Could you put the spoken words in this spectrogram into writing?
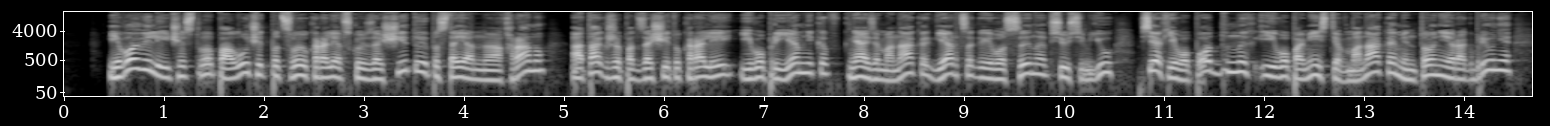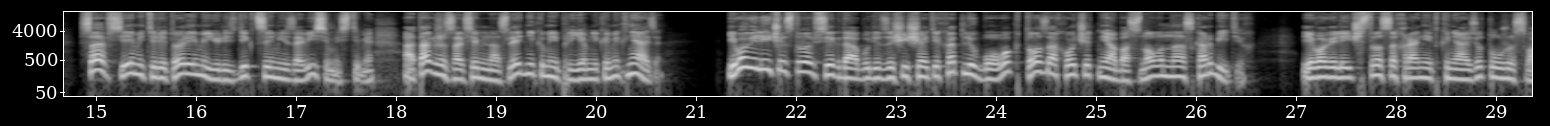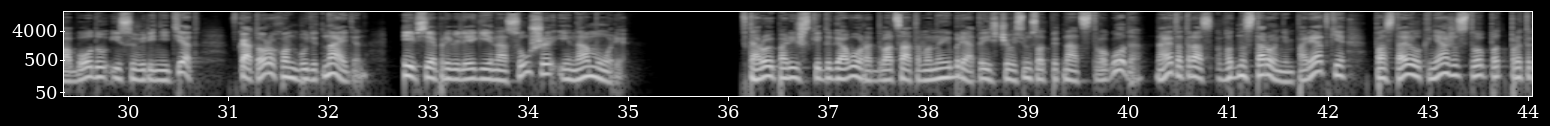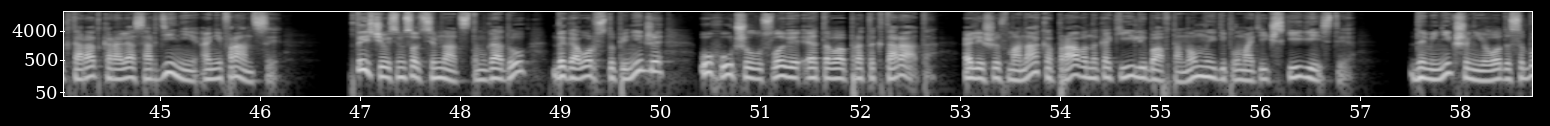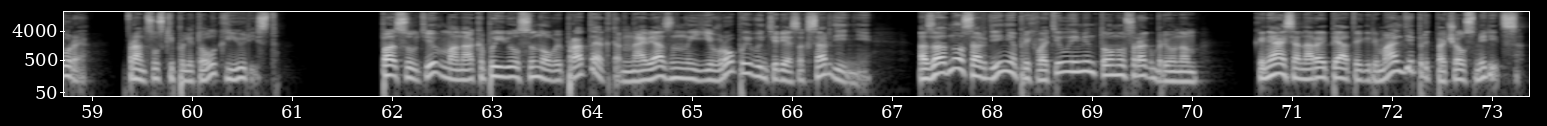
его Величество получит под свою королевскую защиту и постоянную охрану, а также под защиту королей, его преемников, князя Монако, герцога, его сына, всю семью, всех его подданных и его поместья в Монако, Ментоне и Ракбрюне со всеми территориями, юрисдикциями и зависимостями, а также со всеми наследниками и преемниками князя. Его Величество всегда будет защищать их от любого, кто захочет необоснованно оскорбить их. Его Величество сохранит князю ту же свободу и суверенитет, в которых он будет найден, и все привилегии на суше и на море. Второй Парижский договор от 20 ноября 1815 года, на этот раз в одностороннем порядке, поставил княжество под протекторат короля Сардинии, а не Франции. В 1817 году договор в Ступенидже ухудшил условия этого протектората – лишив Монако права на какие-либо автономные дипломатические действия. Доминик Шаньело де Сабуре, французский политолог и юрист. По сути, в Монако появился новый протектор, навязанный Европой в интересах Сардинии. А заодно Сардиния прихватила и Ментону с Ракбрюном. Князь Анаре V Гримальди предпочел смириться.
